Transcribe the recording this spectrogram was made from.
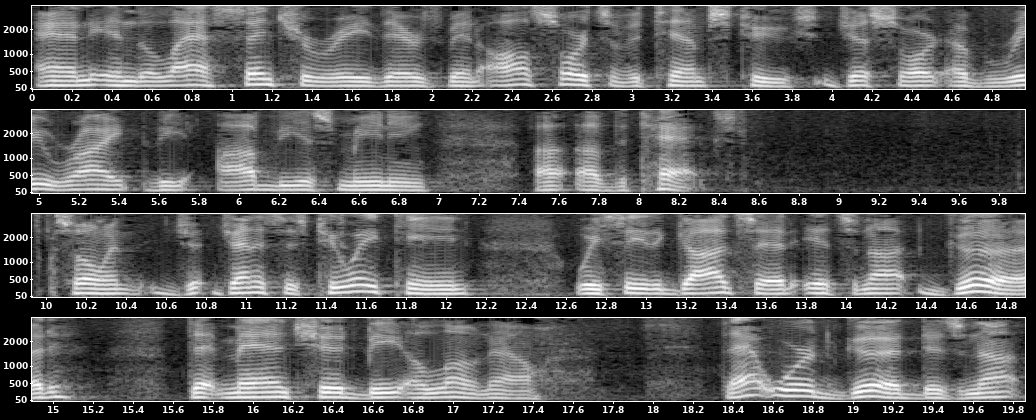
And in the last century, there's been all sorts of attempts to just sort of rewrite the obvious meaning uh, of the text. So in G- Genesis 2:18, we see that God said it's not good that man should be alone. Now, that word good does not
